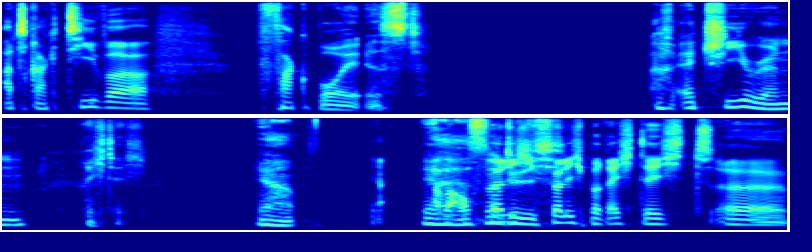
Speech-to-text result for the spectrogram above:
attraktiver Fuckboy ist. Ach, Ed Sheeran. Richtig. Ja. Ja. Aber auch völlig, natürlich- völlig berechtigt, äh,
